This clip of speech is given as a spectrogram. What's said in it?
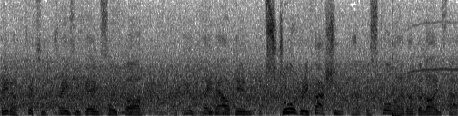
been a pretty crazy game so far. The game played out in extraordinary fashion, and the scoreline underlines that.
